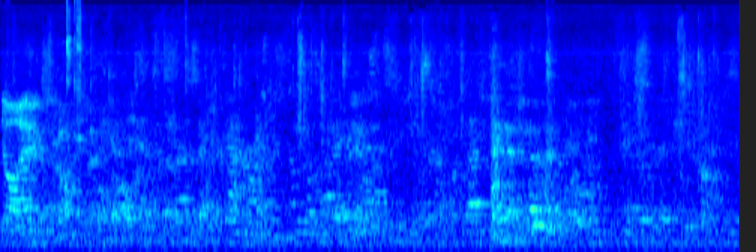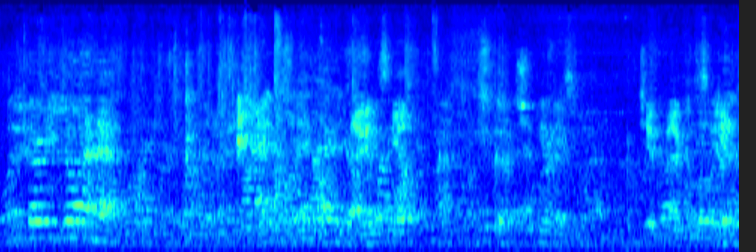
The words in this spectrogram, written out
No, I, 132 and a half. Back and scale. Chip back a little bit.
